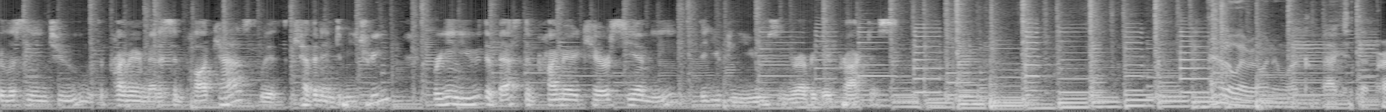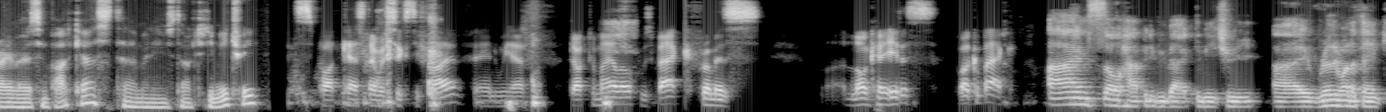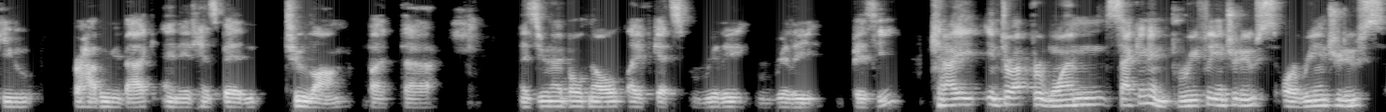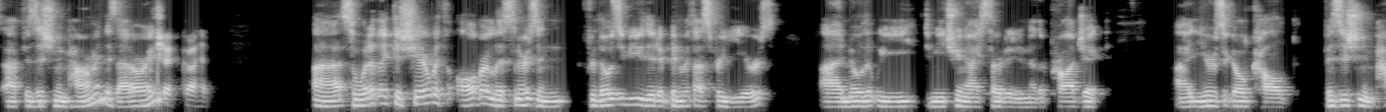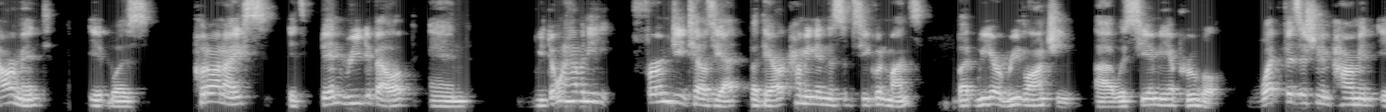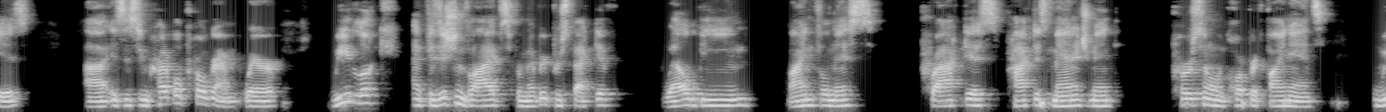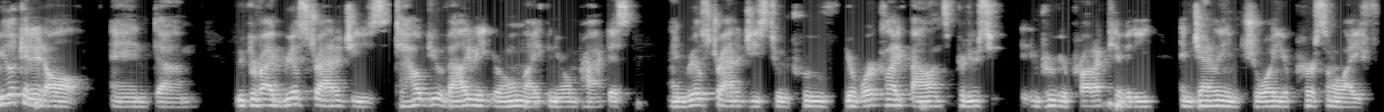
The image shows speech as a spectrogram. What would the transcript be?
You're listening to the Primary Medicine Podcast with Kevin and Dimitri, bringing you the best in primary care CME that you can use in your everyday practice. Hello, everyone, and welcome back to the Primary Medicine Podcast. Uh, my name is Dr. Dimitri. It's podcast number 65, and we have Dr. Milo, who's back from his long hiatus. Welcome back. I'm so happy to be back, Dimitri. I really want to thank you for having me back. And it has been too long, but, uh, as you and I both know, life gets really, really busy. Can I interrupt for one second and briefly introduce or reintroduce uh, physician empowerment? Is that all right? Sure, go ahead. Uh, so, what I'd like to share with all of our listeners, and for those of you that have been with us for years, I know that we, Dimitri and I, started another project uh, years ago called Physician Empowerment. It was put on ice it's been redeveloped and we don't have any firm details yet, but they are coming in the subsequent months. But we are relaunching uh, with CME approval. What physician empowerment is, uh, is this incredible program where we look at physicians' lives from every perspective, well-being, mindfulness, practice, practice management, personal and corporate finance. We look at it all. And um, we provide real strategies to help you evaluate your own life and your own practice and real strategies to improve your work life balance, produce, improve your productivity and generally enjoy your personal life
